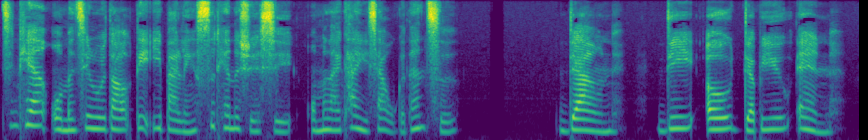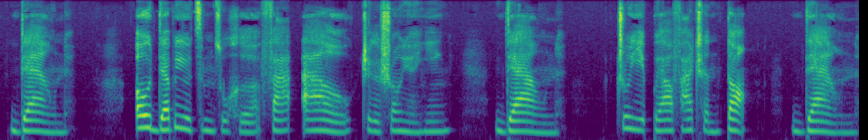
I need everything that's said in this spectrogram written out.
今天我们进入到第一百零四天的学习，我们来看以下五个单词：down，d o w n，down。O w 字母组合发 l 这个双元音，down，注意不要发成 down，down，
